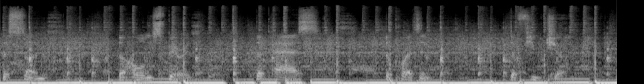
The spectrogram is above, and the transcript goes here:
the Son, the Holy Spirit, the past, the present, the future.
